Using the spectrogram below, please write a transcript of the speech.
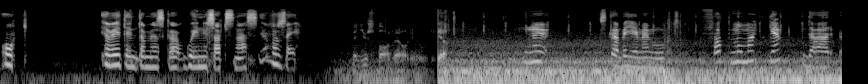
Och jag vet inte om jag ska gå in i Saxnäs. Jag får se. Men just barn med ADHD, ja. Nu ska jag bege mig mot Fatmomacke. Det är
